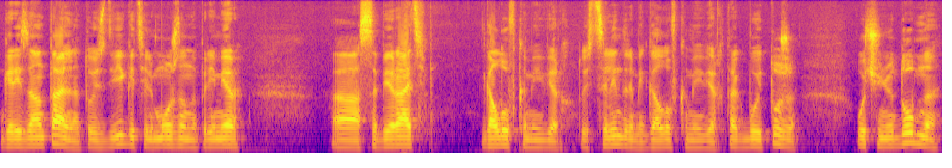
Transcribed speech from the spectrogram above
горизонтально. То есть двигатель можно, например, а, собирать головками вверх, то есть цилиндрами головками вверх. Так будет тоже очень удобно.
